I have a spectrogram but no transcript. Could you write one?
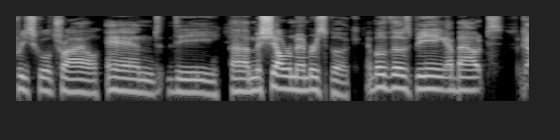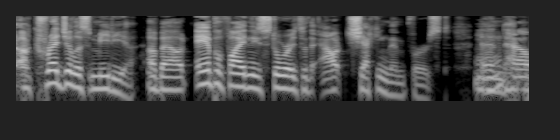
preschool trial and the uh, Uh, Michelle Remembers book, and both of those being about a credulous media, about amplifying these stories without checking them 1st Mhm. and how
